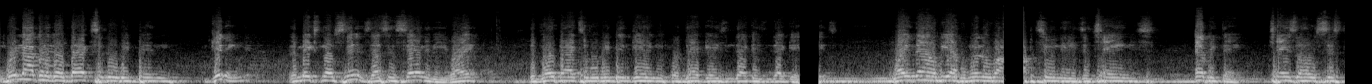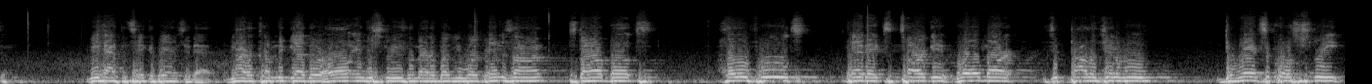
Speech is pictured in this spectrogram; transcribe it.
we're not going to go back to what we've been getting. It makes no sense. That's insanity, right? To go back to what we've been getting for decades and decades and decades. Right now, we have a window of opportunity to change everything, change the whole system. We have to take advantage of that. We got to come together, all industries, no matter whether you work at Amazon, Starbucks, Whole Foods, FedEx, Target, Walmart, Dollar General, Durant's across the street.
